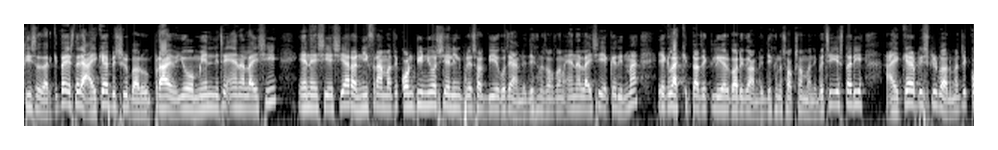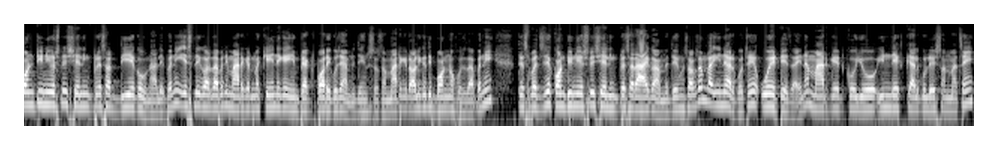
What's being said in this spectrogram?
तिस हजार किता यसरी हाई क्याप स्क्रिप्टहरू प्रायः यो मेनली चाहिँ एनएलआइसी एनआइसी एसिया र निफ्रामा चाहिँ कन्टिन्युस सेलिङ प्रेसर दिएको चाहिँ हामीले देख्न सक्छौँ। एनएलआइसी एकै दिनमा एक लाख किता चाहिँ क्लियर गरेको हामीले देख्न सक्छौँ भनेपछि यसरी हाई क्याप स्क्रिप्टहरूमा चाहिँ कन्टिन्युसली सेलिङ प्रेसर दिएको हुनाले पनि यसले गर्दा पनि मार्केटमा केही न केही इम्प्याक्ट परेको चाहिँ हामीले देख्न सक्छौँ। मार्केट अलिकति बढ्न खोज्दा पनि त्यसपछि चाहिँ कन्टिन्युसली सेलिङ प्रेसर आएको हामीले देख्न सक्छौँ र यिनीहरूको चाहिँ वेटेज होइन। मार्केटको यो इन्डेक्स क्यालकुलेसनमा चाहिँ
